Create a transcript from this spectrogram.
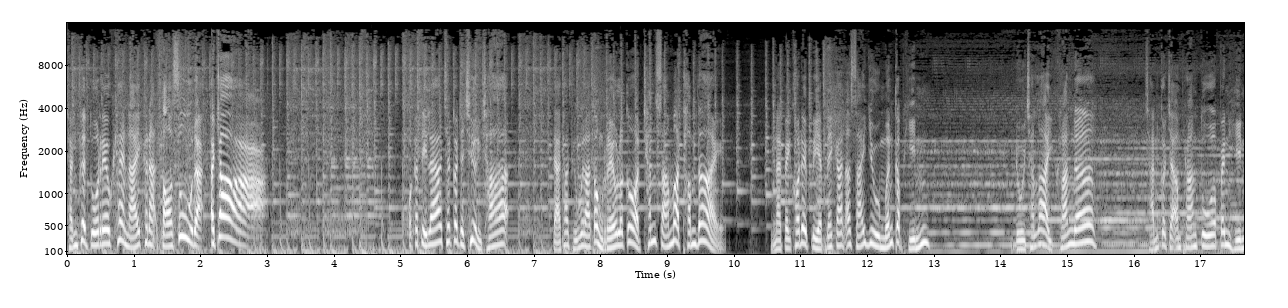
ฉันเคลื่อนตัวเร็วแค่ไหนขณะต่อสู้น่ะอาจ้า ปกติแล้วฉันก็จะเชื่องช้า แต่ถ้าถึงเวลาต้องเร็วแล้วก็ฉันสามารถทำได้นั่นเป็นข้อได้เปรียบในการอาศัยอยู่เหมือนกับหิน ดูฉันล่าอีกครั้งนะ ฉันก็จะอำพรางตัวเป็นหิน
